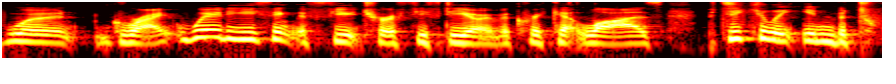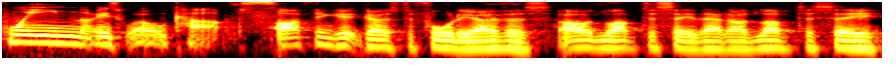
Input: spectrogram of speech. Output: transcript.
weren't great. Where do you think the future of 50 over cricket lies, particularly in between those World Cups? I think it goes to 40 overs. I would love to see that. I'd love to see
